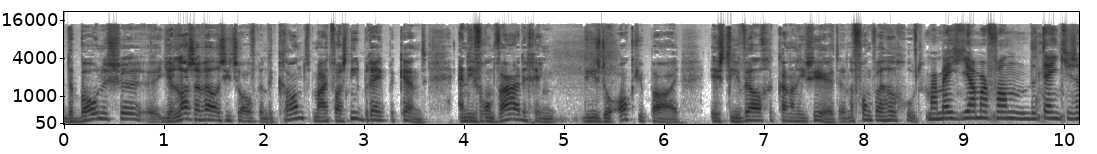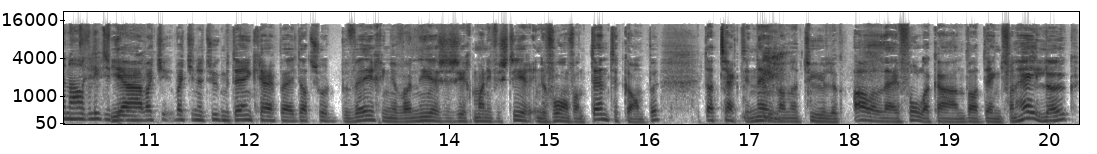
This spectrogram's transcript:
de bonussen. Uh, je las er wel eens iets over in de krant, maar het was niet breed bekend. En die verontwaardiging, die is door Occupy, is die wel gekanaliseerd. En dat vond ik wel heel goed. Maar een beetje jammer van de tentjes en een halve liter bier. Ja, wat je, wat je natuurlijk meteen krijgt bij dat soort bewegingen... wanneer ze zich manifesteren in de vorm van tentenkampen... dat trekt in Nederland natuurlijk allerlei volk aan... wat denkt van, hé, hey, leuk...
